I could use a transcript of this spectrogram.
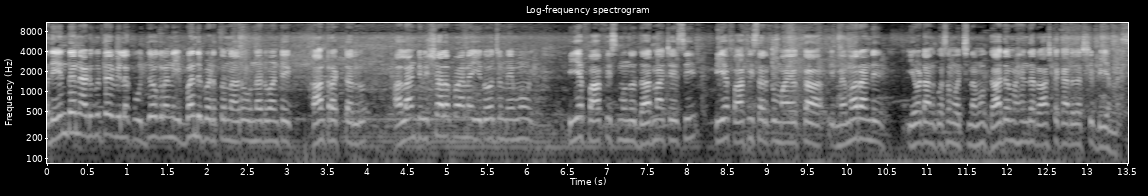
అది ఏందని అడిగితే వీళ్ళకు ఉద్యోగులను ఇబ్బంది పెడుతున్నారు ఉన్నటువంటి కాంట్రాక్టర్లు అలాంటి విషయాలపైన ఈరోజు మేము పిఎఫ్ ఆఫీస్ ముందు ధర్నా చేసి పిఎఫ్ ఆఫీసర్కు మా యొక్క ఈ మెమోరాండి ఇవ్వడానికి కోసం వచ్చినాము. గాజా మహేందర్ రాష్ట్ర కార్యదర్శి బిఎంఎస్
